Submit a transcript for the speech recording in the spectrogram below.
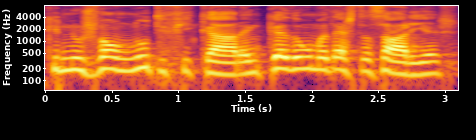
que nos vão notificar em cada uma destas áreas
